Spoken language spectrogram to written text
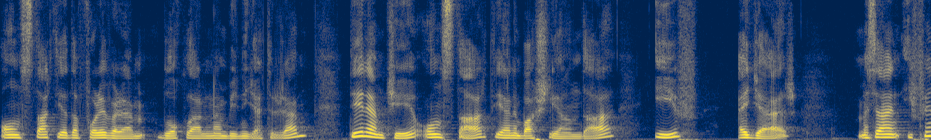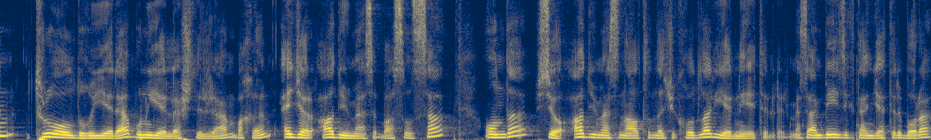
on start ya da forever bloklarından birini gətirirəm. Deyirəm ki, on start, yəni başlayanda if əgər Məsələn, if-in true olduğu yerə bunu yerləşdirirəm. Baxın, əgər A düyməsi basılsa, onda vəsə A düyməsinin altındakı kodlar yerinə yetirilir. Məsələn, basic-dən gətirib ora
